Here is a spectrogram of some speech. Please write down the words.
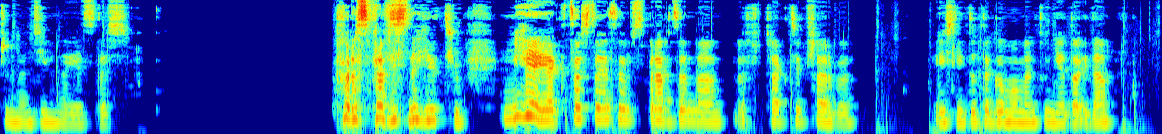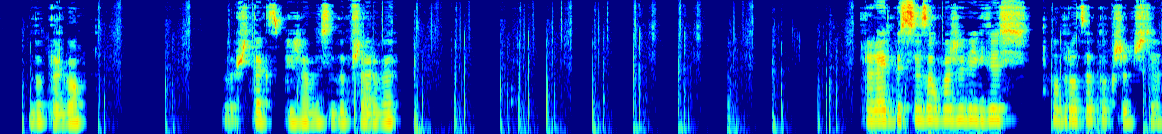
Dziewczyno, dziwna jesteś. Pora sprawdzić na YouTube. Nie, jak coś, to ja sobie sprawdzę na, w trakcie przerwy. Jeśli do tego momentu nie dojdę. Do tego. Już tak zbliżamy się do przerwy. Ale jakbyście zauważyli gdzieś po drodze, to krzyczcie.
